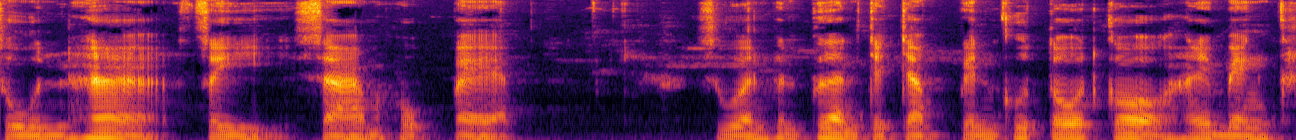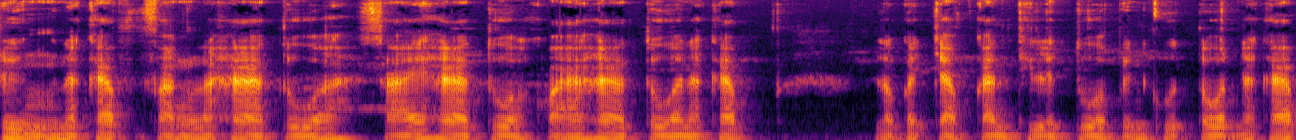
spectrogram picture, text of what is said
ศูนย์ห้าสี่สามหกแปดส่วนเพื่อนๆจะจับเป็นคู่โต๊ดก็ให้แบ่งครึ่งนะครับ ฝั่งละห้าตัว ซ้ายห้าตัวขวาห้าตัวนะครับ เราก็จับกันทีละตัวเป็นคู่โต๊ดนะครับ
